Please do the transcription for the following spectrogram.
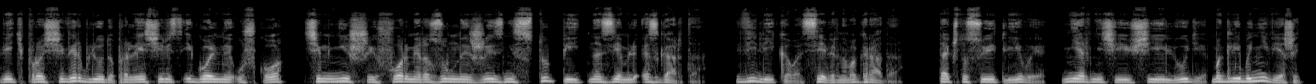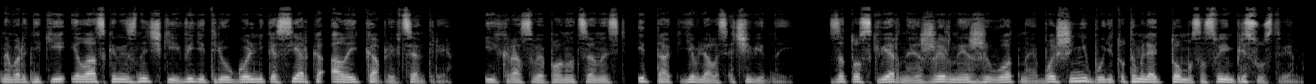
Ведь проще верблюда пролезть через игольное ушко, чем низшей форме разумной жизни ступить на землю Эсгарта, великого северного града. Так что суетливые, нервничающие люди могли бы не вешать на воротники и лацканы значки в виде треугольника с ярко-алой каплей в центре. Их расовая полноценность и так являлась очевидной. Зато скверное, жирное животное больше не будет утомлять Томаса своим присутствием.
